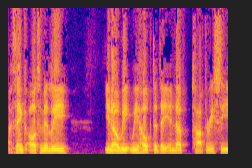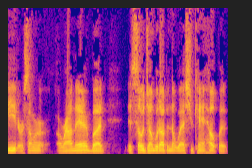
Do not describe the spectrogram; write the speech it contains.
I think ultimately you know, we, we hope that they end up top three seed or somewhere around there, but it's so jumbled up in the West, you can't help but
